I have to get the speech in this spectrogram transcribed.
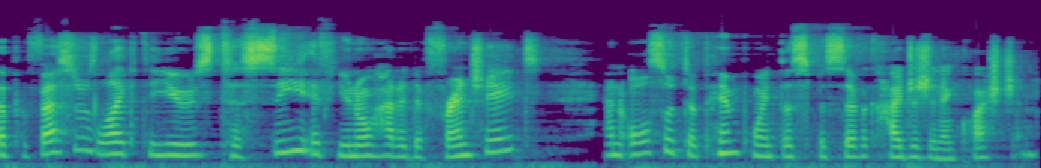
that professors like to use to see if you know how to differentiate and also to pinpoint the specific hydrogen in question.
